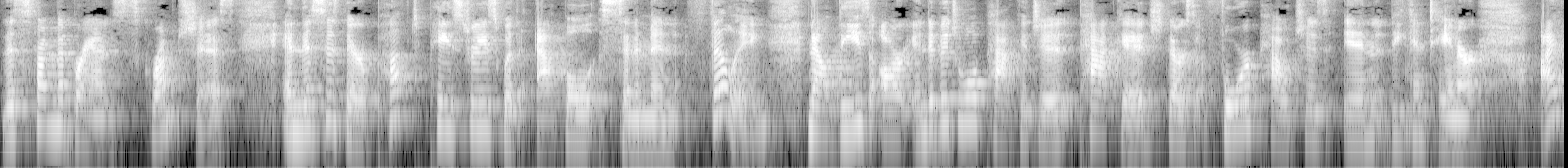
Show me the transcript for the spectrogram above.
this is from the brand Scrumptious. And this is their puffed pastries with apple cinnamon filling. Now these are individual packages, package. There's four pouches in the container container. I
